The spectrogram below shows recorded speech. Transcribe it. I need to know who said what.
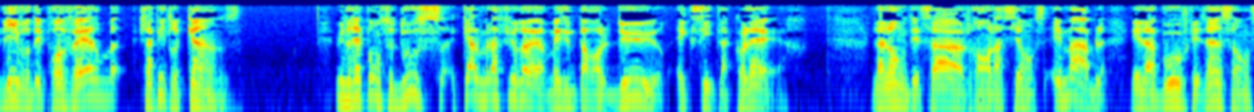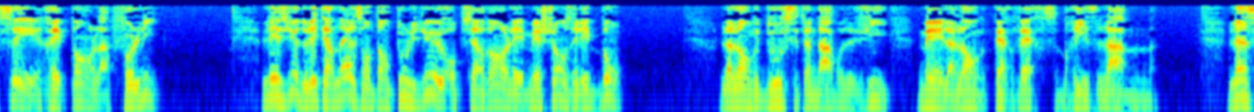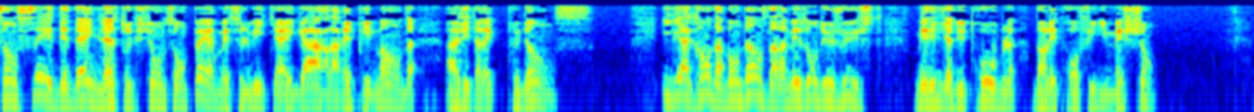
Speaker 1: Livre des Proverbes, chapitre 15. Une réponse douce calme la fureur, mais une parole dure excite la colère. La langue des sages rend la science aimable, et la bouche des insensés répand la folie. Les yeux de l'Éternel sont en tout lieu, observant les méchants et les bons. La langue douce est un arbre de vie, mais la langue perverse brise l'âme. L'insensé dédaigne l'instruction de son père, mais celui qui a égard à la réprimande agit avec prudence. Il y a grande abondance dans la maison du juste, mais il y a du trouble dans les profits du méchant.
